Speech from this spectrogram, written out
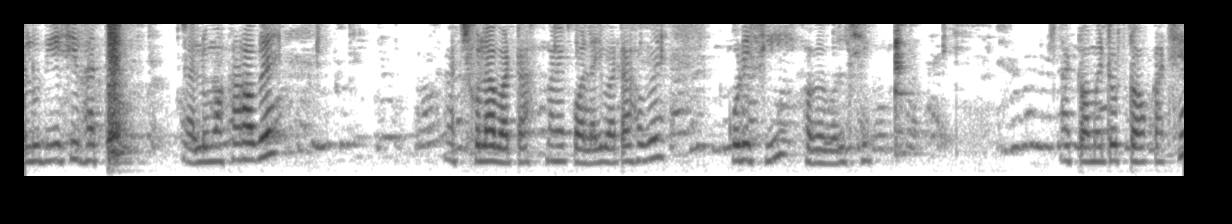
আলু দিয়েছি ভাতে, আলু মাখা হবে, আর ছোলা বাটা মানে কলাই বাটা হবে, করেছি, হবে বলছি। আর টমেটোর টক আছে।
